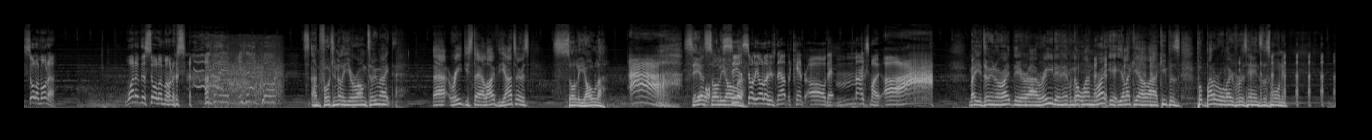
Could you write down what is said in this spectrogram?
Solomona. One of the Solomonas. He's got him. He's out court. Unfortunately, you're wrong too, mate. Uh, Reed, you stay alive. The answer is Soliola. ah! Sia Sia Soliola. Soliola, who's now at the Canberra. Oh, that makes my. Ah! Mate, you're doing all right there, uh, Reed, and haven't got one right yet. You're lucky our uh, keepers put butter all over his hands this morning.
